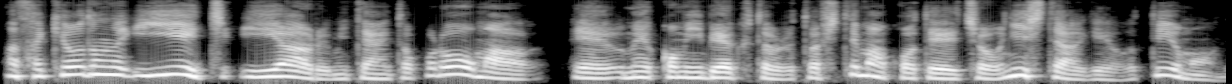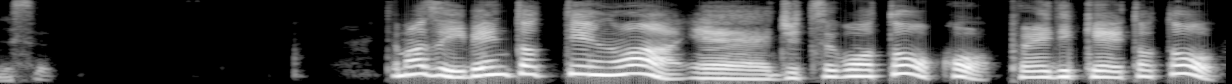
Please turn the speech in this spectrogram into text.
まあ、先ほどの EH、ER みたいなところをまあ、えー、埋め込みベクトルとしてまあ固定帳にしてあげようっていうものです。で、まずイベントっていうのは、えー、述語とこう、プレディケートと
